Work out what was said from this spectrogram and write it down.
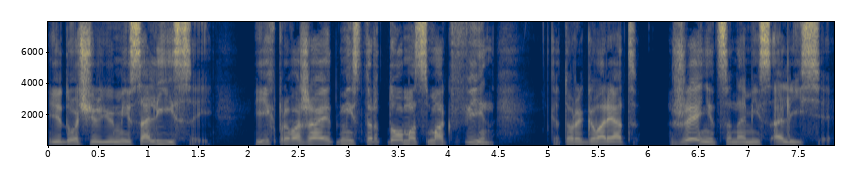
и дочерью мисс Алисой. Их провожает мистер Томас Макфин, который, говорят, женится на мисс Алисе.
